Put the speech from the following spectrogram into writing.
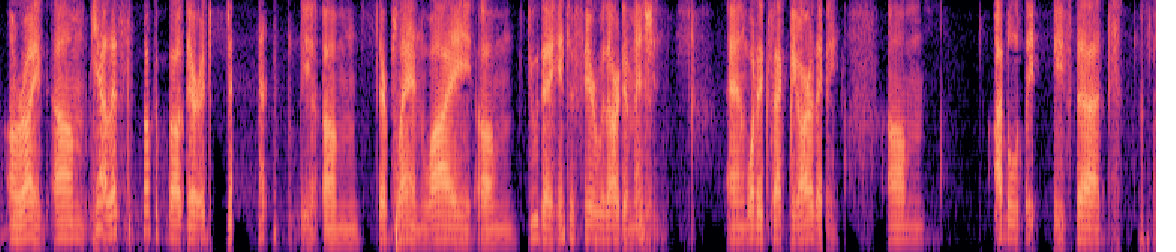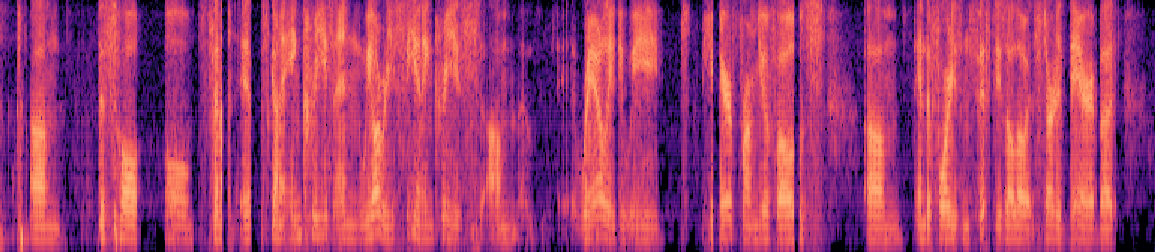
All right. Um, yeah, let's talk about their agenda, um, their plan. Why um, do they interfere with our dimension, and what exactly are they? Um, I believe that um, this whole phenomenon is going to increase, and we already see an increase. Um, rarely do we hear from UFOs um, in the 40s and 50s, although it started there, but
